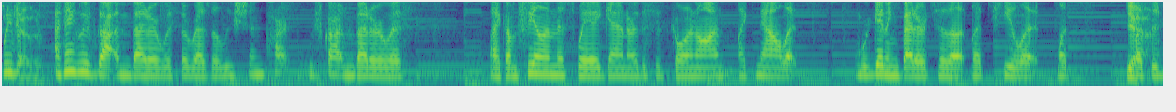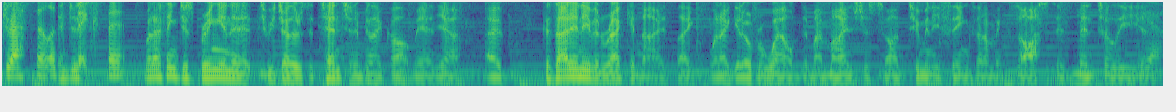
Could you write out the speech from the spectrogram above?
We've- together. I think we've gotten better with the resolution part. We've gotten better with like I'm feeling this way again or this is going on. Like now let's we're getting better to the let's heal it. Let's Yeah. let's address it. Let's just- fix it. but I think just bringing it to each other's attention and be like, oh man, yeah, I, because I didn't even recognize like when I get overwhelmed and my mind's just on too many things and I'm exhausted mentally and Yeah.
